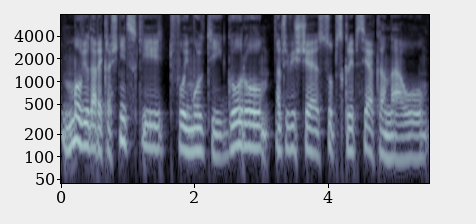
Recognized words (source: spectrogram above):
Mówił Darek Kraśnicki, Twój multi-guru. Oczywiście subskrypcja kanału,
